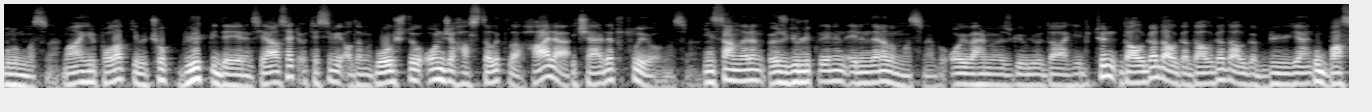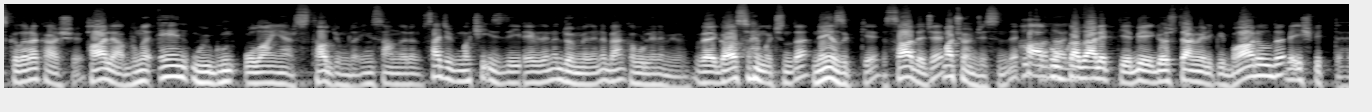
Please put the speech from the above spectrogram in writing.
bulunmasına, Mahir Polat gibi çok büyük bir değerin, siyaset ötesi bir adamın boğuştuğu onca hastalıkla hala içeride tutuluyor olmasına, insanların özgürlüklerinin elinden alınmasına, bu oy verme özgürlüğü dahil, bütün dalga dalga dalga dalga büyüyen bu baskılara karşı hala buna en uygun olan yer stadyumda insanların sadece bir maçı izleyip evlerine dönmelerini ben kabullenemiyorum. Ve Galatasaray maçında ne yazık ki sadece maç öncesinde Hukuk, hak, hukuk, adalet. adalet diye bir göstermelik bir bağırıldı ve iş bitti.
